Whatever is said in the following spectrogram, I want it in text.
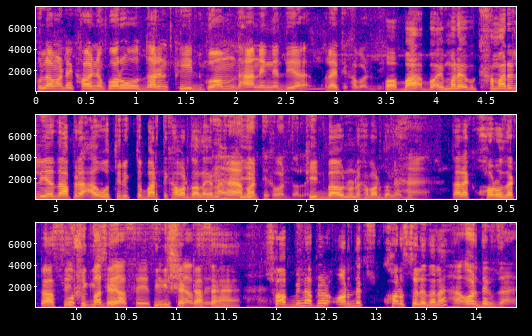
খোলা মাঠে খাওয়ানোর পরও ধরেন ফিট গম ধান এগুলো দিয়া রাইতে খাবার দিই। মানে খামারে লিয়ে যা আপনার অতিরিক্ত বাড়তি খাবার দেওয়া লাগে না? হ্যাঁ বাড়তি খাবার দলে ফিড বা অন্যান্য খাবার দেওয়া লাগে। হ্যাঁ। তাহলে খরচ একটা আছে চিকিৎসা- আছে, চিকিৎসা চিকিৎসা একটা আছে। আছে। হ্যাঁ। সব মিলে আপনার অর্ধেক খরচ চলে যায় না? হ্যাঁ অর্ধেক যায়।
